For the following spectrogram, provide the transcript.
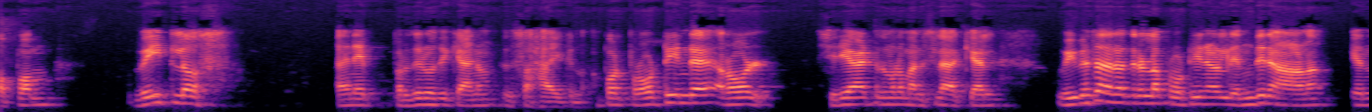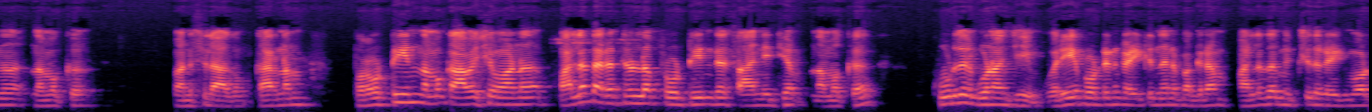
ഒപ്പം വെയിറ്റ് ലോസ് അതിനെ പ്രതിരോധിക്കാനും ഇത് സഹായിക്കുന്നു. അപ്പോൾ പ്രോട്ടീന്റെ റോൾ ശരിയായിട്ട് നമ്മൾ മനസ്സിലാക്കിയാൽ വിവിധ തരത്തിലുള്ള പ്രോട്ടീനുകൾ എന്തിനാണ് എന്ന് നമുക്ക് മനസ്സിലാകും. കാരണം പ്രോട്ടീൻ നമുക്ക് ആവശ്യമാണ് പലതരത്തിലുള്ള പ്രോട്ടീന്റെ സാന്നിധ്യം നമുക്ക് കൂടുതൽ ഗുണം ചെയ്യും. ഒരേ പ്രോട്ടീൻ കഴിക്കുന്നതിന് പകരം പലത് മിക്സ് ചെയ്ത് കഴിക്കുമ്പോൾ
